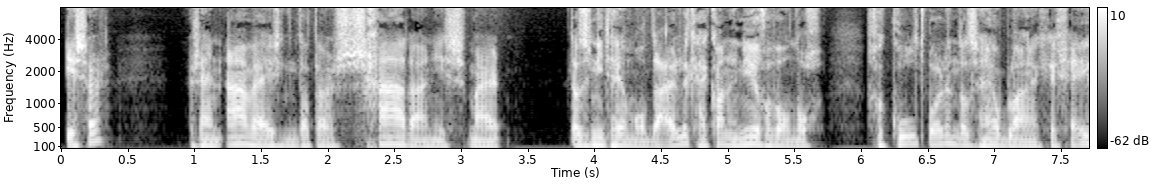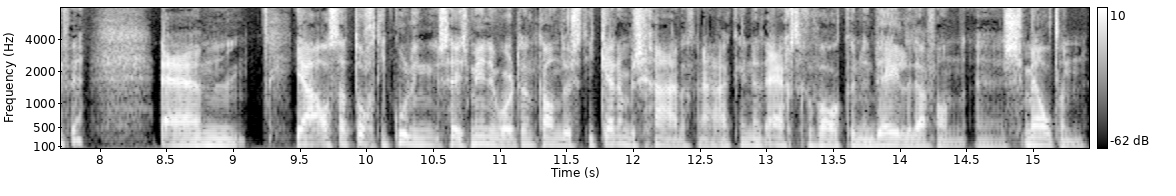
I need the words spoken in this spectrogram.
is er. Er zijn aanwijzingen dat er schade aan is, maar dat is niet helemaal duidelijk. Hij kan in ieder geval nog gekoeld worden. Dat is een heel belangrijk gegeven. Um, ja, als dat toch die koeling steeds minder wordt... dan kan dus die kern beschadigd raken. In het ergste geval kunnen delen daarvan uh, smelten.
